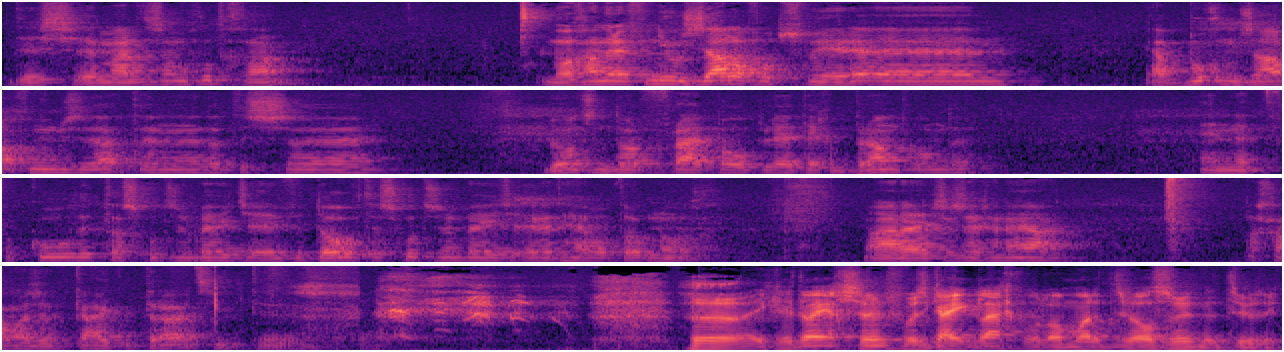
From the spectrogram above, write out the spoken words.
Dus, maar het is allemaal goed gegaan. Maar we gaan er even nieuw zalf op smeren. Uh, ja, boegumzalf noemen ze dat. En uh, dat is bij ons in het dorp vrij populair tegen brandwonden. En het verkoelt het als goed is een beetje, en verdooft als goed is een beetje en het helpt ook nog. Maar ik zou zeggen, nou ja, dan gaan we eens even kijken hoe het eruit ziet. ik vind het wel echt zund voor ze kijken lacht wel, maar het is wel zund natuurlijk.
